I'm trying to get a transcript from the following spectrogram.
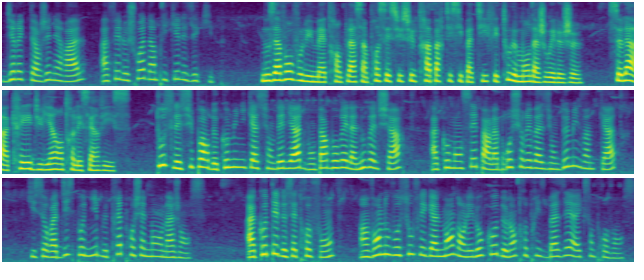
directeur général, a fait le choix d'impliquer les équipes. Nous avons voulu mettre en place un processus ultra participatif et tout le monde a joué le jeu. Cela a créé du lien entre les services. Tous les supports de communication d'Eliade vont arborer la nouvelle charte, à commencer par la brochure Évasion 2024, qui sera disponible très prochainement en agence. À côté de cette refonte, un vent nouveau souffle également dans les locaux de l'entreprise basée à Aix-en-Provence.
